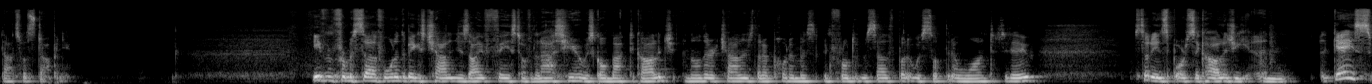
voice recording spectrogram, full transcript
That's what's stopping you even for myself, one of the biggest challenges I've faced over the last year was going back to college. Another challenge that I put in, front of myself, but it was something I wanted to do. Studying sports psychology, and I guess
